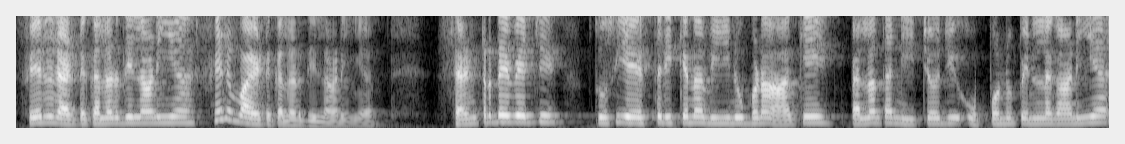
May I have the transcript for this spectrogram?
ਫਿਰ ਰੈੱਡ ਕਲਰ ਦੀ ਲਾਣੀ ਆ, ਫਿਰ ਵਾਈਟ ਕਲਰ ਦੀ ਲਾਣੀ ਆ। ਸੈਂਟਰ ਦੇ ਵਿੱਚ ਤੁਸੀਂ ਇਸ ਤਰੀਕੇ ਨਾਲ V ਨੂੰ ਬਣਾ ਕੇ ਪਹਿਲਾਂ ਤਾਂ ਨੀਚੋਂ ਜੀ ਉੱਪਰ ਨੂੰ ਪਿੰਨ ਲਗਾਣੀ ਆ।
